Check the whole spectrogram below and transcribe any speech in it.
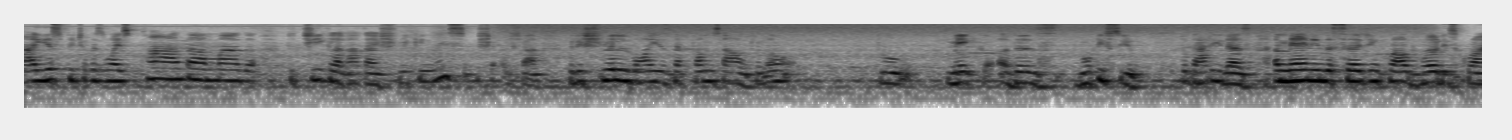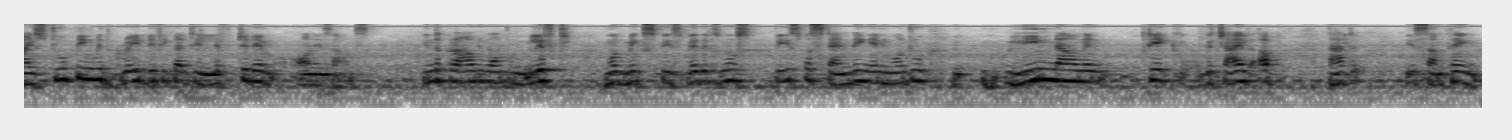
highest pitch of is voice father mother तो चीख लगाता है shrieking shrill voice that comes out you know to make others notice you तो that he does a man in the surging crowd heard is cries stooping with great difficulty lifted him on his arms in the crowd you want to lift more make space where there is no space for standing, and you want to lean down and take the child up. That is something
